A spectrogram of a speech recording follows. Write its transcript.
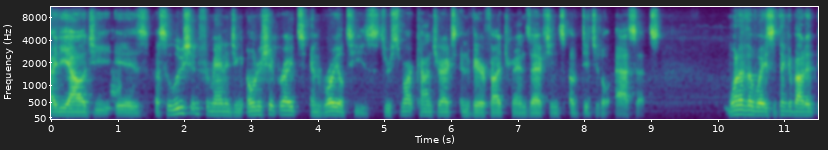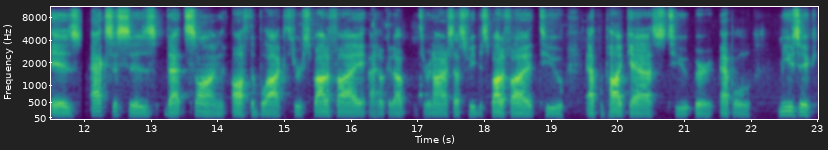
ideology is a solution for managing ownership rights and royalties through smart contracts and verified transactions of digital assets. One of the ways to think about it is accesses that song off the block through Spotify. I hook it up through an RSS feed to Spotify, to Apple Podcasts, to or Apple Music,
